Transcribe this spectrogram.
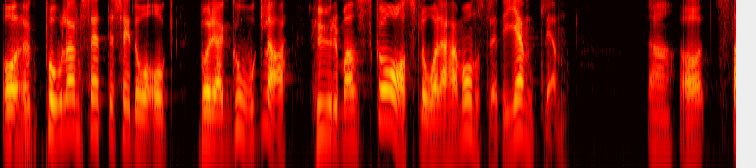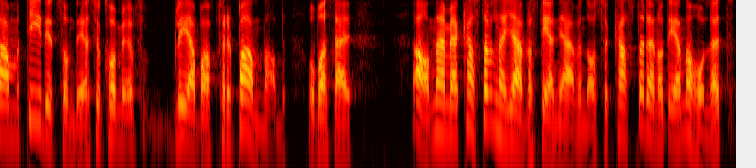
Och mm. polaren sätter sig då och börjar googla hur man ska slå det här monstret egentligen. Ja. ja samtidigt som det så kommer jag, blir jag bara förbannad och bara så här Ja, nej men jag kastar väl den här jävla stenjäveln då. Så kastar den åt ena hållet.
